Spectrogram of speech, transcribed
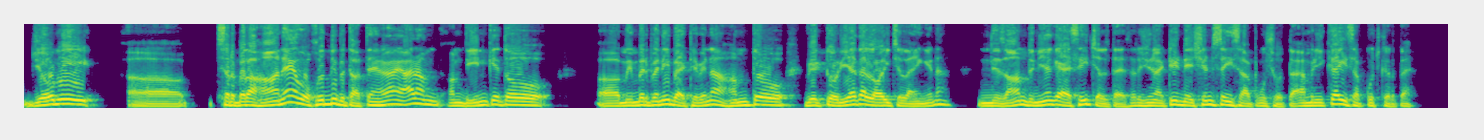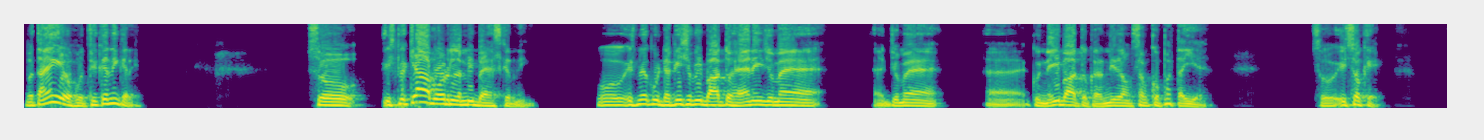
जो भी सरबराहान है वो खुद भी बताते हैं हाँ यार हम हम दीन के तो मेंबर पे नहीं बैठे हुए ना हम तो विक्टोरिया का लॉ ही चलाएँगे ना। निज़ाम दुनिया का ऐसे ही चलता है सर यूनाइटेड नेशन से ही सब कुछ होता है अमेरिका ही सब कुछ करता है। बताएँगे वो खुद फ़िक्र नहीं करें। सो so, इस पर क्या अब और लंबी बहस करनी? वो इसमें कोई ढकी छपी बात तो है नहीं जो मैं जो मैं कोई नई बात तो कर नहीं रहा हूँ सबको पता ही है। So it's okay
